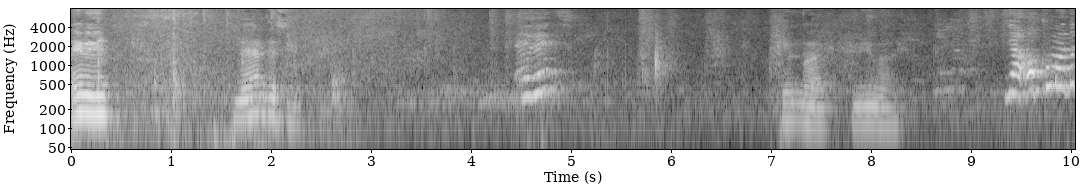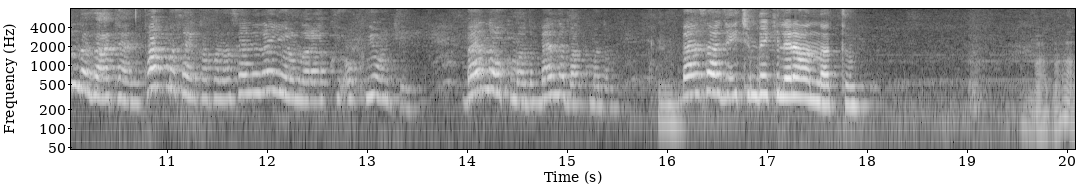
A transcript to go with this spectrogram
Evet. Neredesin? Evet. Kim var? Ne var? Ya okumadım da zaten. Takma sen kafana. Sen neden yorumlara oku- okuyorsun ki? Ben de okumadım. Ben de bakmadım. Kim? Ben sadece içimdekileri anlattım. Baba.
